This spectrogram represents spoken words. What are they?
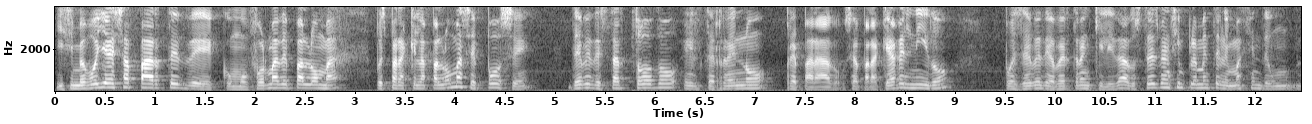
Y si me voy a esa parte de como forma de paloma, pues para que la paloma se pose, debe de estar todo el terreno preparado. O sea, para que haga el nido, pues debe de haber tranquilidad. Ustedes ven simplemente la imagen de un,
